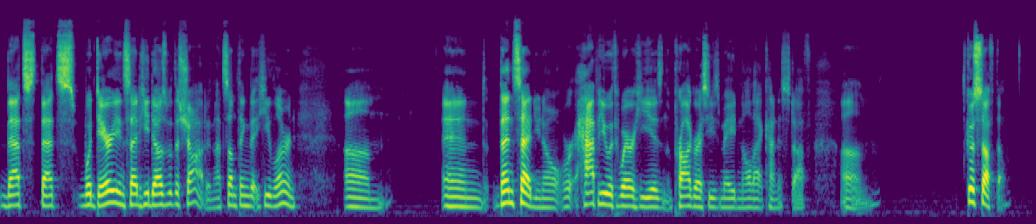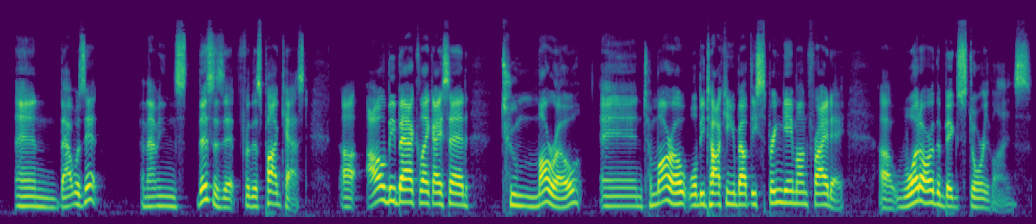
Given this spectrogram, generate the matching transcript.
that's that's what Darian said he does with Ashaad, and that's something that he learned. Um, and then said, you know, we're happy with where he is and the progress he's made and all that kind of stuff. Um, good stuff though, and that was it. And that means this is it for this podcast. Uh, I'll be back, like I said, tomorrow. And tomorrow we'll be talking about the spring game on Friday. Uh, what are the big storylines?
